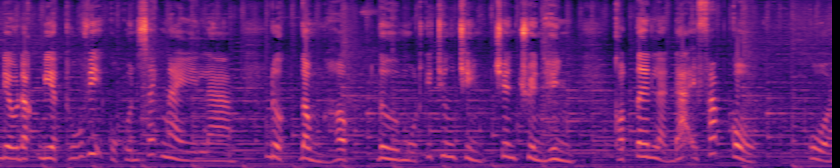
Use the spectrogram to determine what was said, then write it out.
điều đặc biệt thú vị của cuốn sách này là được tổng hợp từ một cái chương trình trên truyền hình có tên là đại pháp cổ của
